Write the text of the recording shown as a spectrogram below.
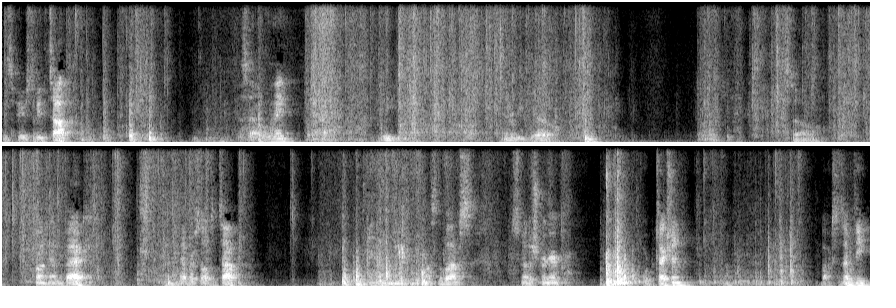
This appears to be the top. Get this out of the way. There we go. So, front and back. And we have ourselves a top box. Just another stringer for protection. Box is empty.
